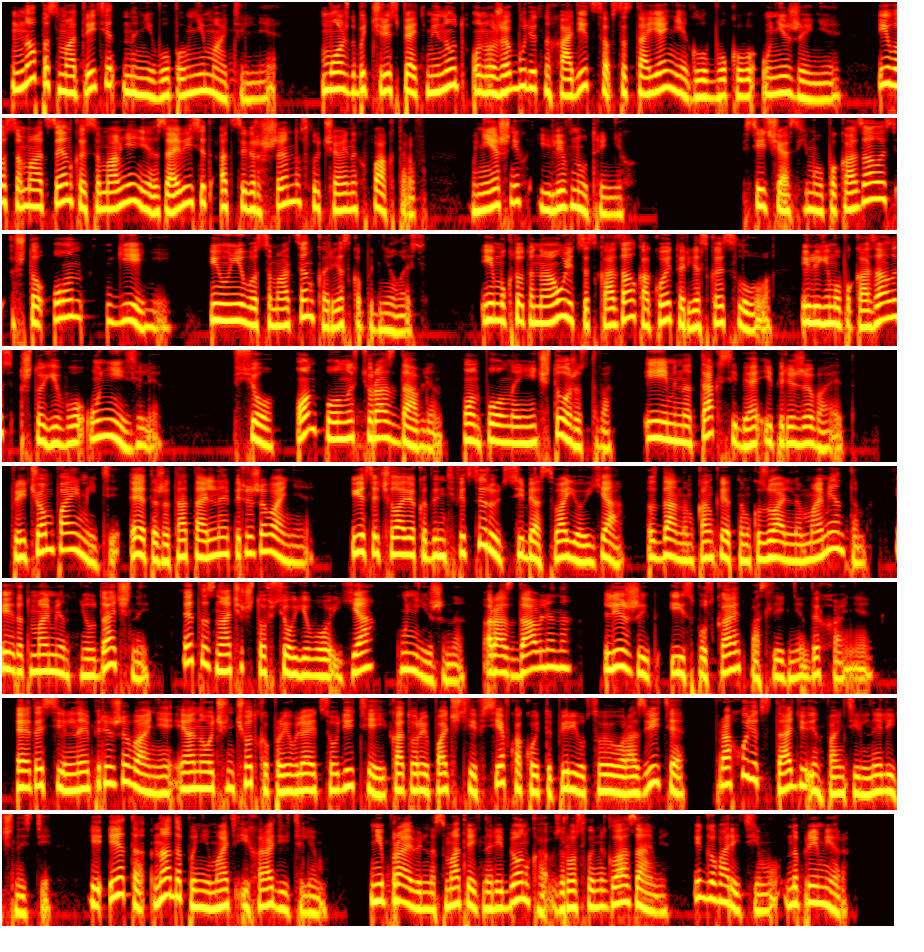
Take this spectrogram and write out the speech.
Но посмотрите на него повнимательнее. Может быть, через пять минут он уже будет находиться в состоянии глубокого унижения. Его самооценка и самомнение зависят от совершенно случайных факторов, внешних или внутренних. Сейчас ему показалось, что он гений, и у него самооценка резко поднялась. Ему кто-то на улице сказал какое-то резкое слово – или ему показалось, что его унизили. Все, он полностью раздавлен, он полное ничтожество, и именно так себя и переживает. Причем поймите, это же тотальное переживание. Если человек идентифицирует себя, свое «я» с данным конкретным казуальным моментом, и этот момент неудачный, это значит, что все его «я» унижено, раздавлено, лежит и испускает последнее дыхание. Это сильное переживание, и оно очень четко проявляется у детей, которые почти все в какой-то период своего развития проходят стадию инфантильной личности. И это надо понимать их родителям. Неправильно смотреть на ребенка взрослыми глазами и говорить ему, например,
